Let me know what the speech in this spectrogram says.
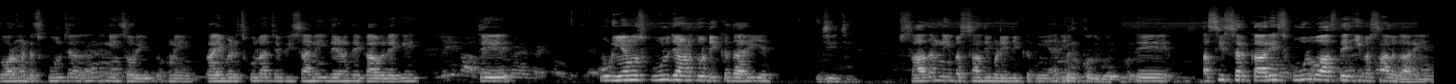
ਗਵਰਨਮੈਂਟ ਸਕੂਲ ਚ, ਨਹੀਂ ਸੌਰੀ ਆਪਣੇ ਪ੍ਰਾਈਵੇਟ ਸਕੂਲਾਂ ਚ ਫੀਸਾਂ ਨਹੀਂ ਦੇਣ ਦੇ ਕਾਬਲ ਹੈਗੇ। ਤੇ ਕੁੜੀਆਂ ਨੂੰ ਸਕੂਲ ਜਾਣ ਤੋਂ ਦਿੱਕਤ ਆ ਰਹੀ ਹੈ। ਜੀ ਜੀ। ਸਾਧਨ ਨਹੀਂ ਬੱਸਾਂ ਦੀ ਬੜੀ ਦਿੱਕਤ ਨਹੀਂ ਹੈ ਨਹੀਂ? ਬਿਲਕੁਲ ਬਿਲਕੁਲ। ਤੇ ਅਸੀਂ ਸਰਕਾਰੀ ਸਕੂਲ ਵਾਸਤੇ ਹੀ ਬੱਸਾਂ ਲਗਾ ਰਹੇ ਹਾਂ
